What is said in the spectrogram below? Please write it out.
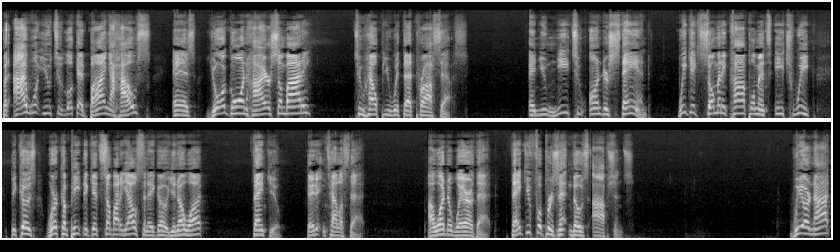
But I want you to look at buying a house as you're going to hire somebody to help you with that process. And you need to understand. We get so many compliments each week because we're competing against somebody else and they go, you know what? Thank you. They didn't tell us that. I wasn't aware of that. Thank you for presenting those options. We are not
